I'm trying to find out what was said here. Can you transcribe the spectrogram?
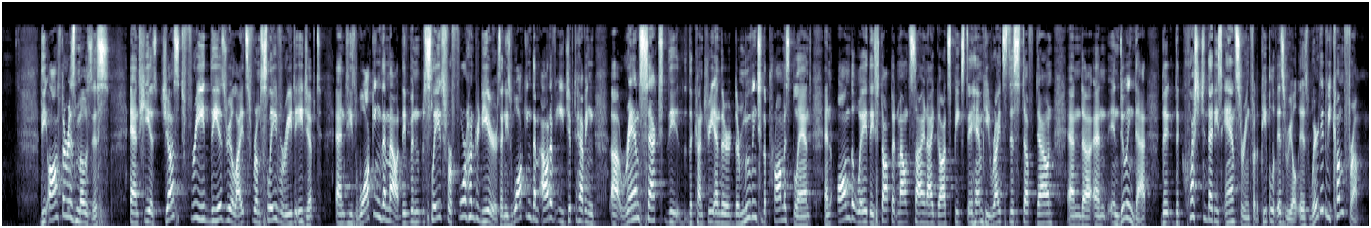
The author is Moses, and he has just freed the Israelites from slavery to Egypt and he's walking them out. They've been slaves for 400 years, and he's walking them out of Egypt, having uh, ransacked the, the country, and they're, they're moving to the promised land. And on the way, they stop at Mount Sinai. God speaks to him. He writes this stuff down, and, uh, and in doing that, the, the question that he's answering for the people of Israel is where did we come from?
